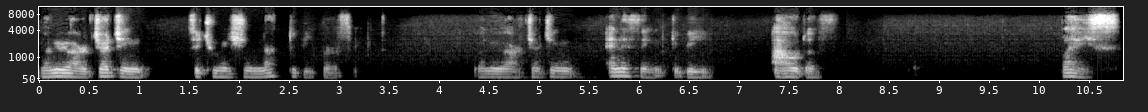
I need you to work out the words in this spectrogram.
when we are judging situation not to be perfect, when we are judging anything to be out of place,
